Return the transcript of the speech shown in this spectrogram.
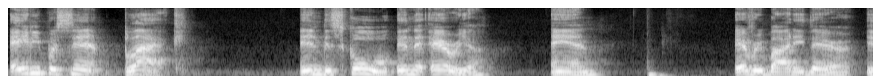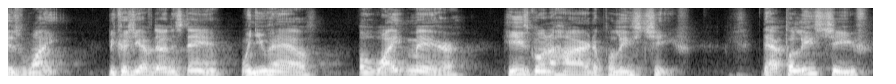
80% black in the school in the area, and everybody there is white. Because you have to understand when you have a white mayor he's going to hire the police chief. That police chief,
